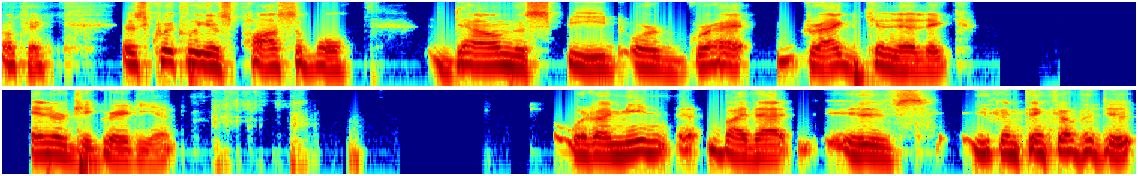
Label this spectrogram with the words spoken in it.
okay, as quickly as possible down the speed or drag kinetic energy gradient. What I mean by that is you can think of it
